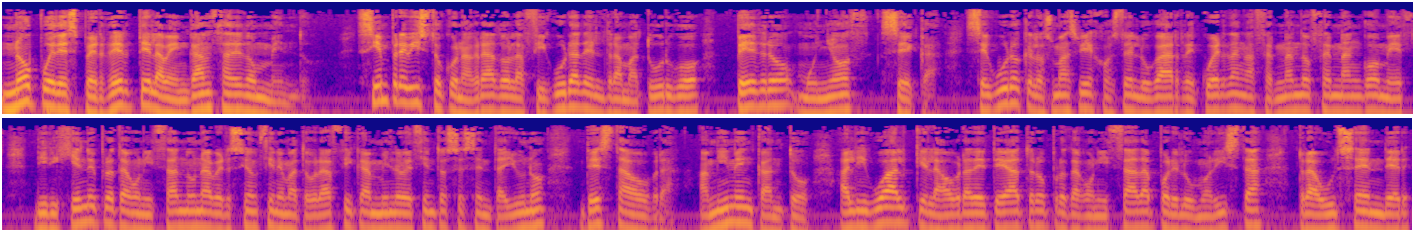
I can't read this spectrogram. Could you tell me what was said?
No puedes perderte la venganza de Don Mendo. Siempre he visto con agrado la figura del dramaturgo Pedro Muñoz Seca. Seguro que los más viejos del lugar recuerdan a Fernando Fernán Gómez dirigiendo y protagonizando una versión cinematográfica en 1961 de esta obra. A mí me encantó, al igual que la obra de teatro protagonizada por el humorista Raúl Sender,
